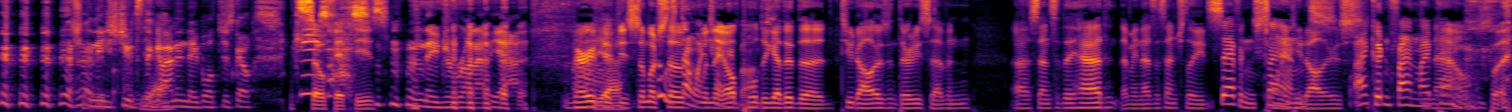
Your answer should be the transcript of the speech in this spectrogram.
and he shoots the Yeah. gun, and they both just go, It's so "Jesus!" 50s. and they just run out. Yeah, very Yeah. 50s so much Who's so when they cherry all pulled together the two dollars and 37 uh, cents that they had i mean that's essentially Seven cents. $22 I couldn't find my now penny. but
